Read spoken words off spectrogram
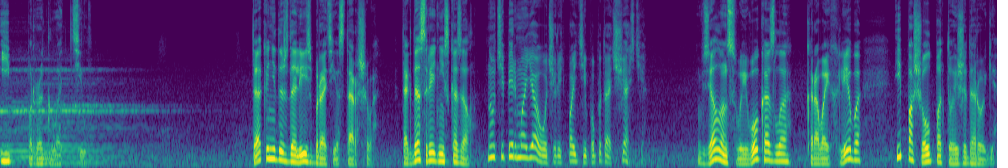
и проглотил. Так и не дождались братья старшего. Тогда средний сказал, Ну, теперь моя очередь пойти попытать счастье. взял он своего козла, каравай хлеба и пошел по той же дороге.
